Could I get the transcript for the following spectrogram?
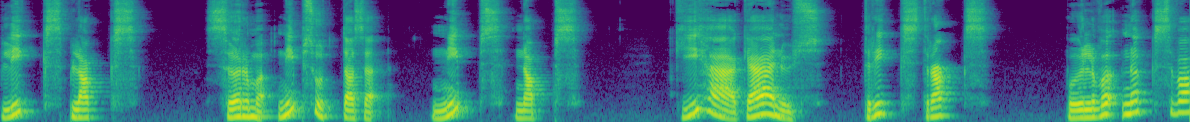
pliks-plaks sõrm nipsutase, nips-naps. kihe käänüs, triks-traks, põlvõ nõksva,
